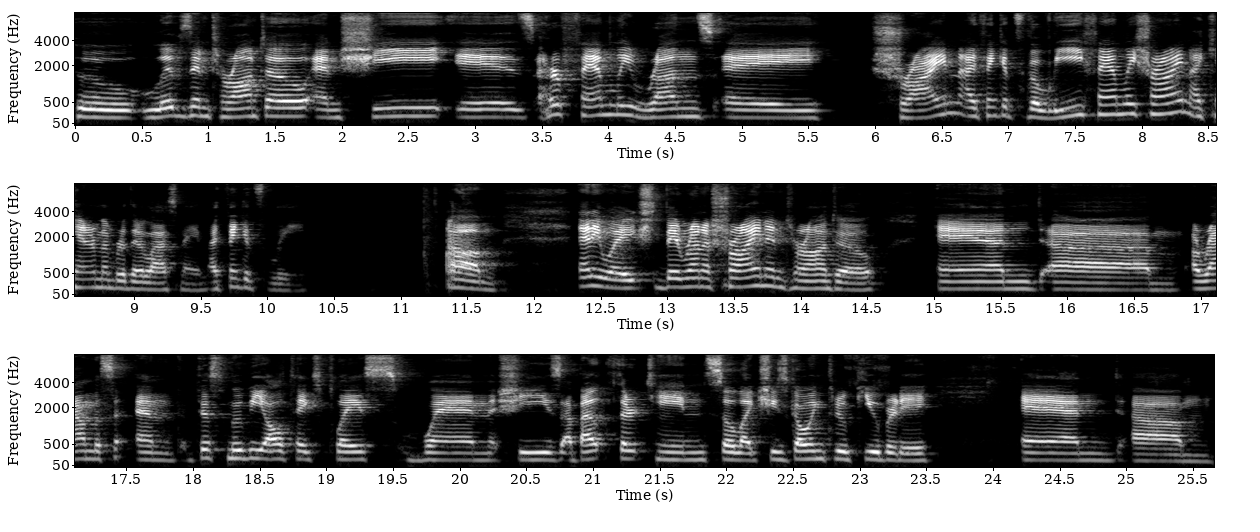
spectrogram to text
who lives in Toronto, and she is her family runs a shrine. I think it's the Lee family shrine. I can't remember their last name. I think it's Lee. Um. Anyway, they run a shrine in Toronto, and um, around this and this movie all takes place when she's about 13 so like she's going through puberty. And um,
